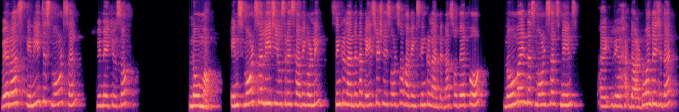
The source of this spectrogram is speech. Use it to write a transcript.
Whereas in each small cell, we make use of NOMA. In small cell, each user is having only single antenna. Base station is also having single antenna. So therefore, NOMA in the small cells means uh, the advantage that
